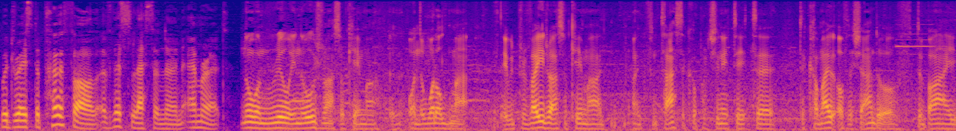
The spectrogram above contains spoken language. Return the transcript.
would raise the profile of this lesser known emirate. No one really knows Ras Al Khaimah on the world map. It would provide Ras Al Khaimah a fantastic opportunity to, to come out of the shadow of Dubai,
